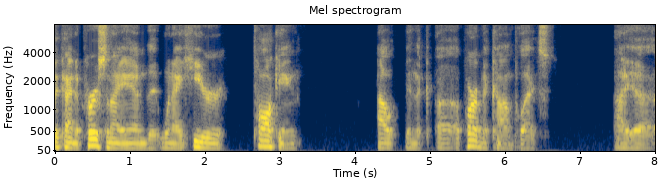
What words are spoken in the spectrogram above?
the kind of person I am that when I hear talking out in the uh, apartment complex, I uh,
